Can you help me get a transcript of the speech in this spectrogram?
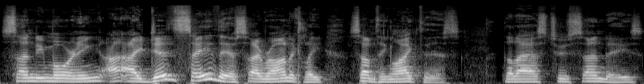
Sunday morning. I, I did say this, ironically, something like this, the last two Sundays.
